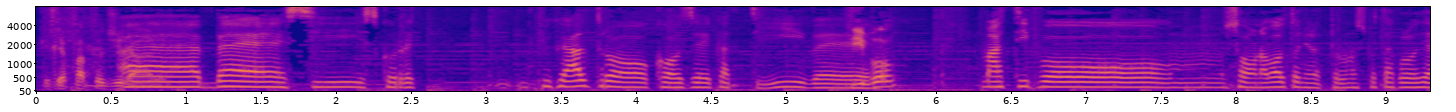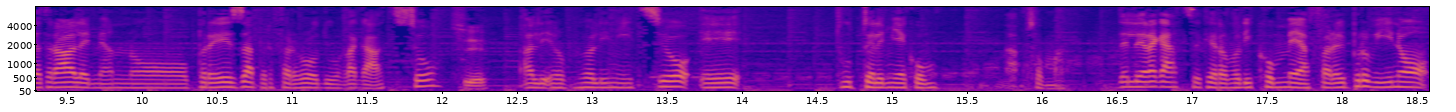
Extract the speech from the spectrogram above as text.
Che ti ha fatto girare? Eh, beh, sì, scorre... più che altro cose cattive. tipo? Ma tipo, non so, una volta per uno spettacolo teatrale mi hanno presa per fare il ruolo di un ragazzo, Sì. all- proprio all'inizio, e tutte le mie... com- insomma, delle ragazze che erano lì con me a fare il provino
